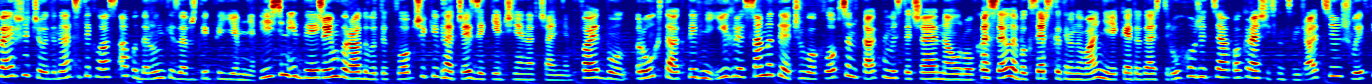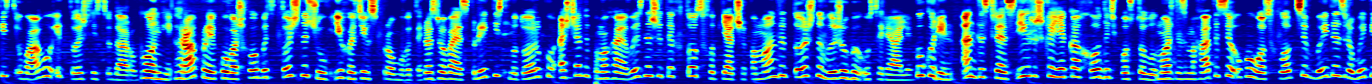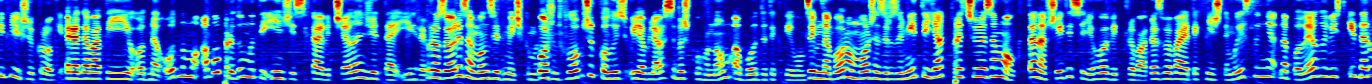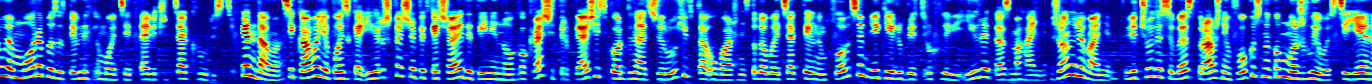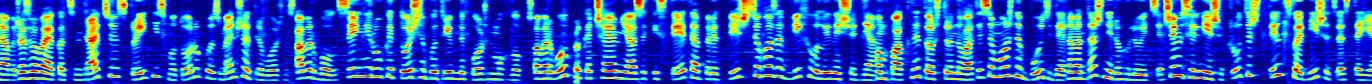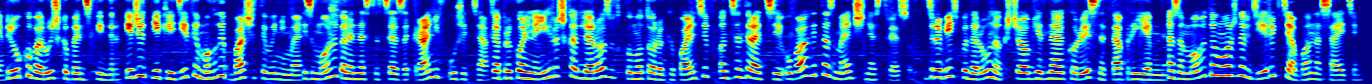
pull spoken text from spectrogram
Перший чи одинадцятий клас, а подарунки завжди приємні. Вісім ідей, чим порадувати хлопчиків на честь закінчення навчання. Файтбол, рух та активні ігри саме те, чого хлопцям так не вистачає на урок. Веселе боксерське тренування, яке додасть руху в життя, покращить концентрацію, швидкість, увагу і точність удару. Гонгі гра, про яку ваш хлопець точно чув і хотів спробувати. Розвиває спритність, моторику, а ще допомагає визначити, хто з хлоп'ячої команди точно вижив би у серіалі. Кукурін антистрес іграшка, яка ходить по столу. Можна змагатися, у кого з хлопців вийде зробити більше кроків, передавати її одне одному або придумати інші цікаві челенджі та ігри. Прозорий замок з відмичками. Кожен хлопчик колись уявляв себе шпигуном або детективом. Цим набором можна зрозуміти, як працює замок, та навчитися його відкривати. Розвиває технічне мислення, наполегливість і дарує море позитивних емоцій та відчуття крутості. Кендама цікава японська іграшка, що підкачає дитині ноги, покращить терплячість, координацію рухів та уважність. Подобається активним хлопцям, які люблять рухливі ігри та змагання. Жонглювання відчути себе справжнім фокусником можливо з цією навичкою. розвиває концентрацію, спритність, моторику, зменшує тривожність. Павербол сильні руки точно потрібні кожному хлопцю. Павербол прокачає м'язи кістей та передпліч всього за 2 хвилини щодня. Компактний, тож тренуватися можна будь-де. Навантаження регулюється. Чим сильніше крутиш, тим складніше це стає. Трюкова ручка пенспінер. Піджит, який діти могли б бачити в аніме і зможуть перенести це з екранів у життя. Це прикольна іграшка для розвитку моторики пальців, концентрації уваги та зменшення стресу. Зробіть подарунок, що об'єднає корисне та приємне. А замовити можна в Діректі або на сайті.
